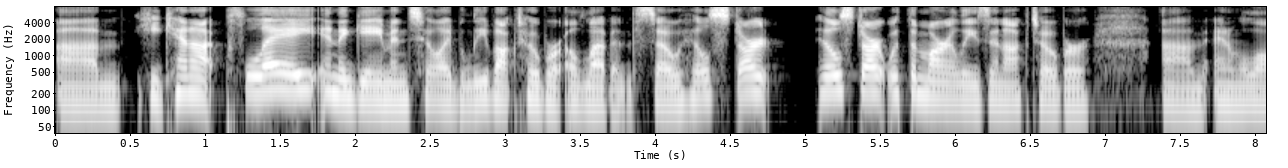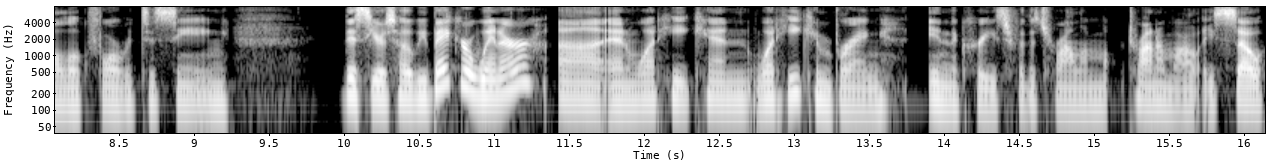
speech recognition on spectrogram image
Um, he cannot play in a game until I believe October 11th. So he'll start he'll start with the Marlies in October, um, and we'll all look forward to seeing this year's Hobie Baker winner uh, and what he can what he can bring in the crease for the Toronto Toronto Marlies. So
